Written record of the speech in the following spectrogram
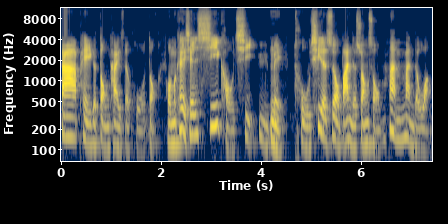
搭配一个动态的活动，嗯、我们可以先吸口气，预备、嗯、吐气的时候，把你的双手慢慢的往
